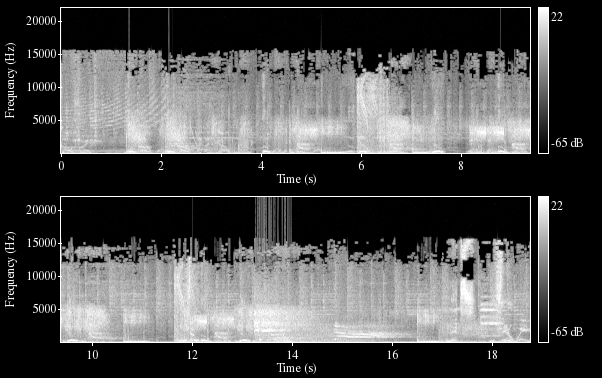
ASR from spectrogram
Go for it. Let's zero win.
